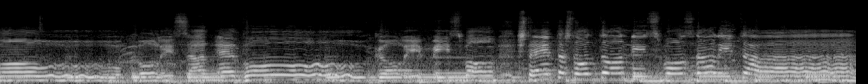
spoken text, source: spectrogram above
smo ukoli sad evo Goli mi smo. Šteta što to nismo znali ta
